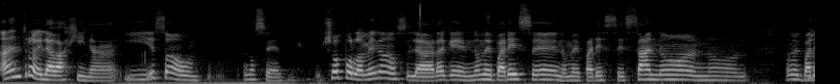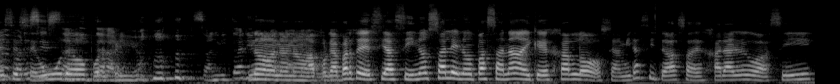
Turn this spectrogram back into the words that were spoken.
adentro de la vagina. Y eso, no sé, yo por lo menos la verdad que no me parece, no me parece sano, no, no me parece, seguro. Sanitario. Porque... sanitario no, no, no, porque aparte decía, si no sale no pasa nada, hay que dejarlo, o sea, mira si te vas a dejar algo así.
